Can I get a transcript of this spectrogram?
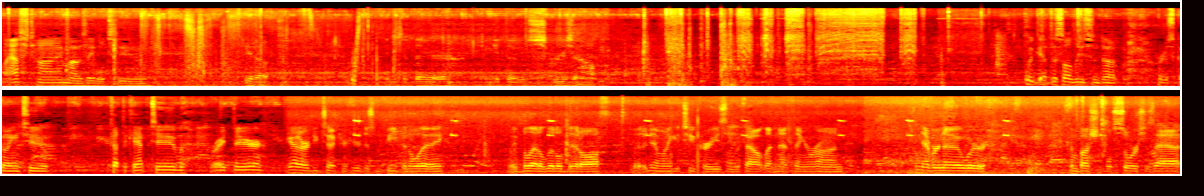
Last time I was able to get up into there and get those screws out. We got this all loosened up. We're just going to cut the cap tube right there. Got our detector here just beeping away. We bled a little bit off, but I didn't want to get too crazy without letting that thing run. Never know where combustible source is at.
